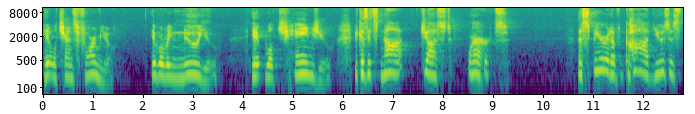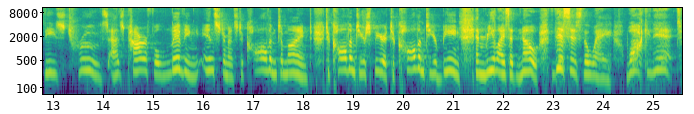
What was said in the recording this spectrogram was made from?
It will transform you, it will renew you it will change you because it's not just words. The Spirit of God uses these truths as powerful living instruments to call them to mind, to call them to your spirit, to call them to your being, and realize that no, this is the way. Walk in it.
